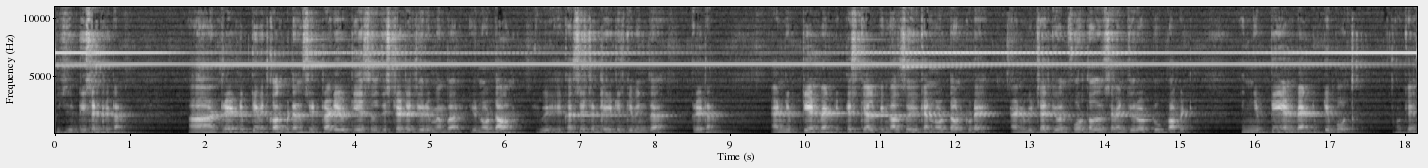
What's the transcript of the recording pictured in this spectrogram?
which is a decent return uh, trade Nifty with confidence intraday with TSL. This strategy you remember, you note down. We, consistently it is giving the return. And Nifty and Bank Nifty scalping also you can note down today and which has given 4702 profit in Nifty and Bank Nifty both. Okay.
